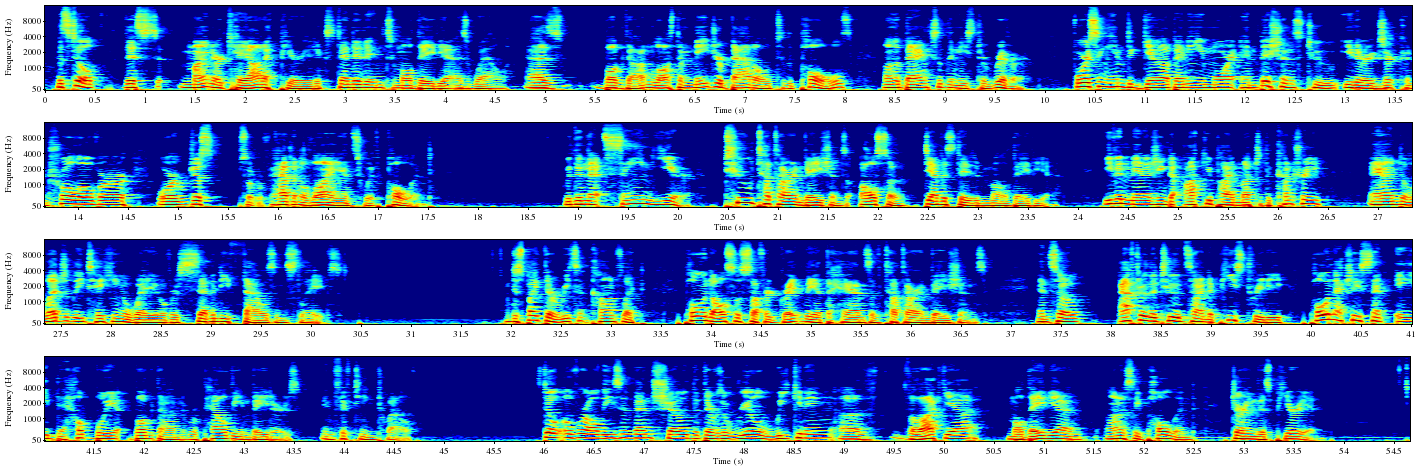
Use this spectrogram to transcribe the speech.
But still, this minor chaotic period extended into Moldavia as well, as Bogdan lost a major battle to the Poles on the banks of the Dniester River, forcing him to give up any more ambitions to either exert control over or just sort of have an alliance with Poland. Within that same year, two Tatar invasions also devastated Moldavia, even managing to occupy much of the country and allegedly taking away over 70,000 slaves. Despite their recent conflict, Poland also suffered greatly at the hands of Tatar invasions. And so, after the two had signed a peace treaty, Poland actually sent aid to help Bogdan repel the invaders in 1512. Still, overall, these events showed that there was a real weakening of Wallachia, Moldavia, and honestly Poland during this period.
